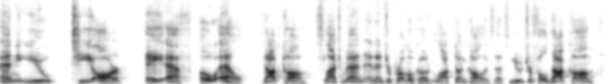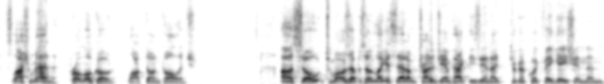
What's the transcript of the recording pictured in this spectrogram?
N-U-T-R-A-F-O-L dot com slash men and enter promo code locked on college. That's Nutrafol.com slash men, promo code locked on college. Uh, so tomorrow's episode, like I said, I'm trying to jam pack these in. I took a quick vacation, and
